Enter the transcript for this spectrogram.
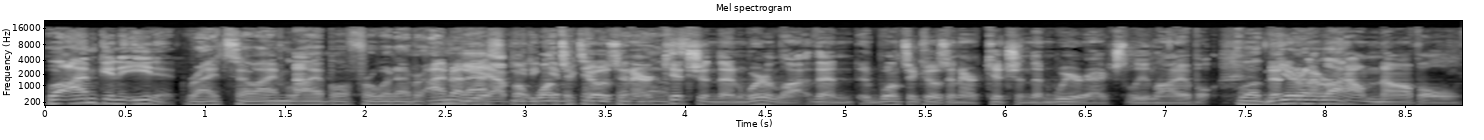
Well, I'm going to eat it, right? So I'm uh, liable for whatever. I'm not yeah, asking but once it, it goes in our else. kitchen, then we're li- then once it goes in our kitchen, then we're actually liable. Well, no, no matter how novel,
